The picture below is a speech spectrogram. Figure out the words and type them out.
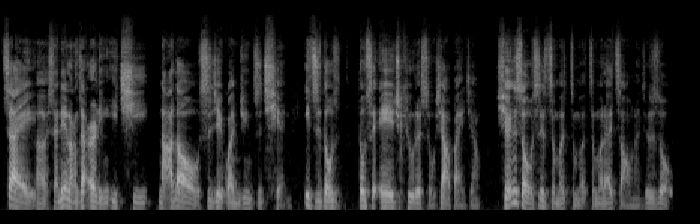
在呃闪电狼在二零一七拿到世界冠军之前，一直都是都是 AHQ 的手下败将。选手是怎么怎么怎么来找呢？就是说，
